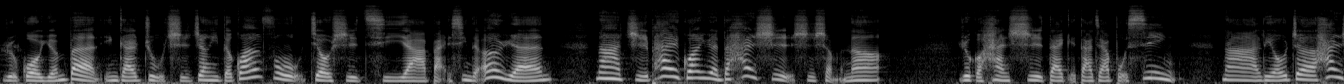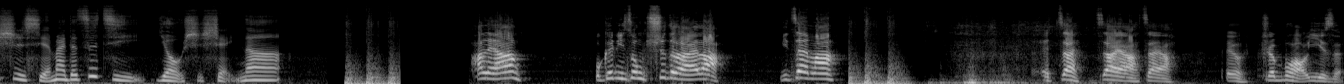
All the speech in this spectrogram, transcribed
如果原本应该主持正义的官府就是欺压百姓的恶人，那指派官员的汉室是什么呢？如果汉室带给大家不幸，那留着汉室血脉的自己又是谁呢？阿良，我给你送吃的来了，你在吗？哎，在在啊，在啊！哎呦，真不好意思，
